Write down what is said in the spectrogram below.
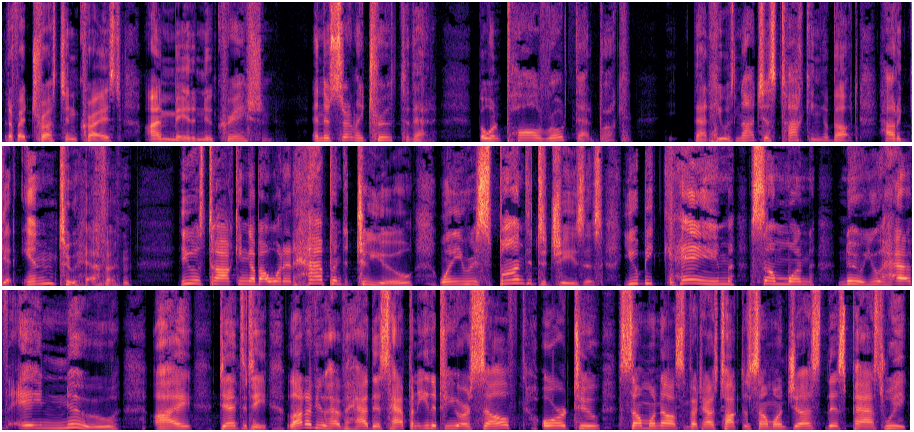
That if I trust in Christ, I'm made a new creation. And there's certainly truth to that. But when Paul wrote that book, that he was not just talking about how to get into heaven. He was talking about what had happened to you when you responded to Jesus. You became someone new. You have a new identity. A lot of you have had this happen either to yourself or to someone else. In fact, I was talking to someone just this past week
